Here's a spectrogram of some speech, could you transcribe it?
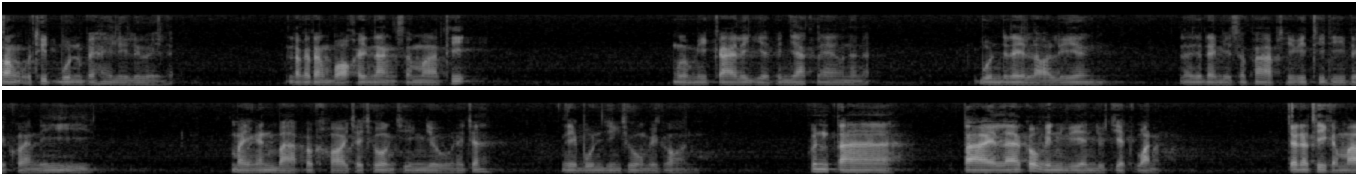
ต้องอุทิศบุญไปให้เรื่อยๆแหละแล้วก็ต้องบอกให้นั่งสมาธิ เมื่อมีกายละเอียดเป็นยักษ์แล้วนั่นแหละบุญจะได้หล่อเลี้ยง และจะได้มีสภาพชีวิตที่ดีไปกว่านี้อีก ไม่อย่างนั้นบาปก็คอยจะช่วงชิงอยู่นะจ๊ะนี่บุญชิงช่วงไปก่อน คุณตา ตายแล้วก็เวียนเวียนอยู่เจ็ดวัน เจ้าหน้าที่ก็มา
